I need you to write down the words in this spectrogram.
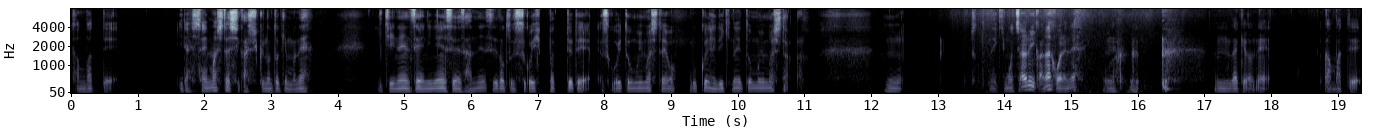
頑張っていらっしゃいましたし合宿の時もね1年生2年生3年生だとすごい引っ張っててすごいと思いましたよ。僕にはできないと思いました。うん。ちょっとね気持ち悪いかなこれね。うん、だけどね頑張って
